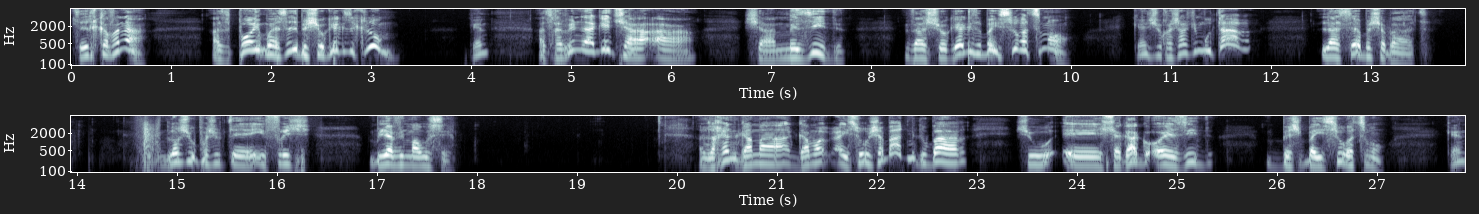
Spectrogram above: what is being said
צריך כוונה. אז פה אם הוא יעשה את זה בשוגג זה כלום, כן? אז חייבים להגיד שה, שהמזיד והשוגג זה באיסור עצמו, כן? שהוא חשב שמותר להסר בשבת. לא שהוא פשוט אה, הפריש בלי להבין מה הוא עושה. אז לכן גם, ה, גם האיסור שבת מדובר שהוא אה, שגג או הזיד באיסור עצמו, כן?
